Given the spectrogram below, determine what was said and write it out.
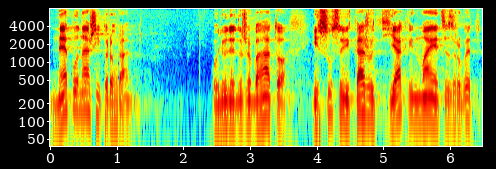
Не по нашій програмі. Бо люди дуже багато Ісусові кажуть, як Він має це зробити.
